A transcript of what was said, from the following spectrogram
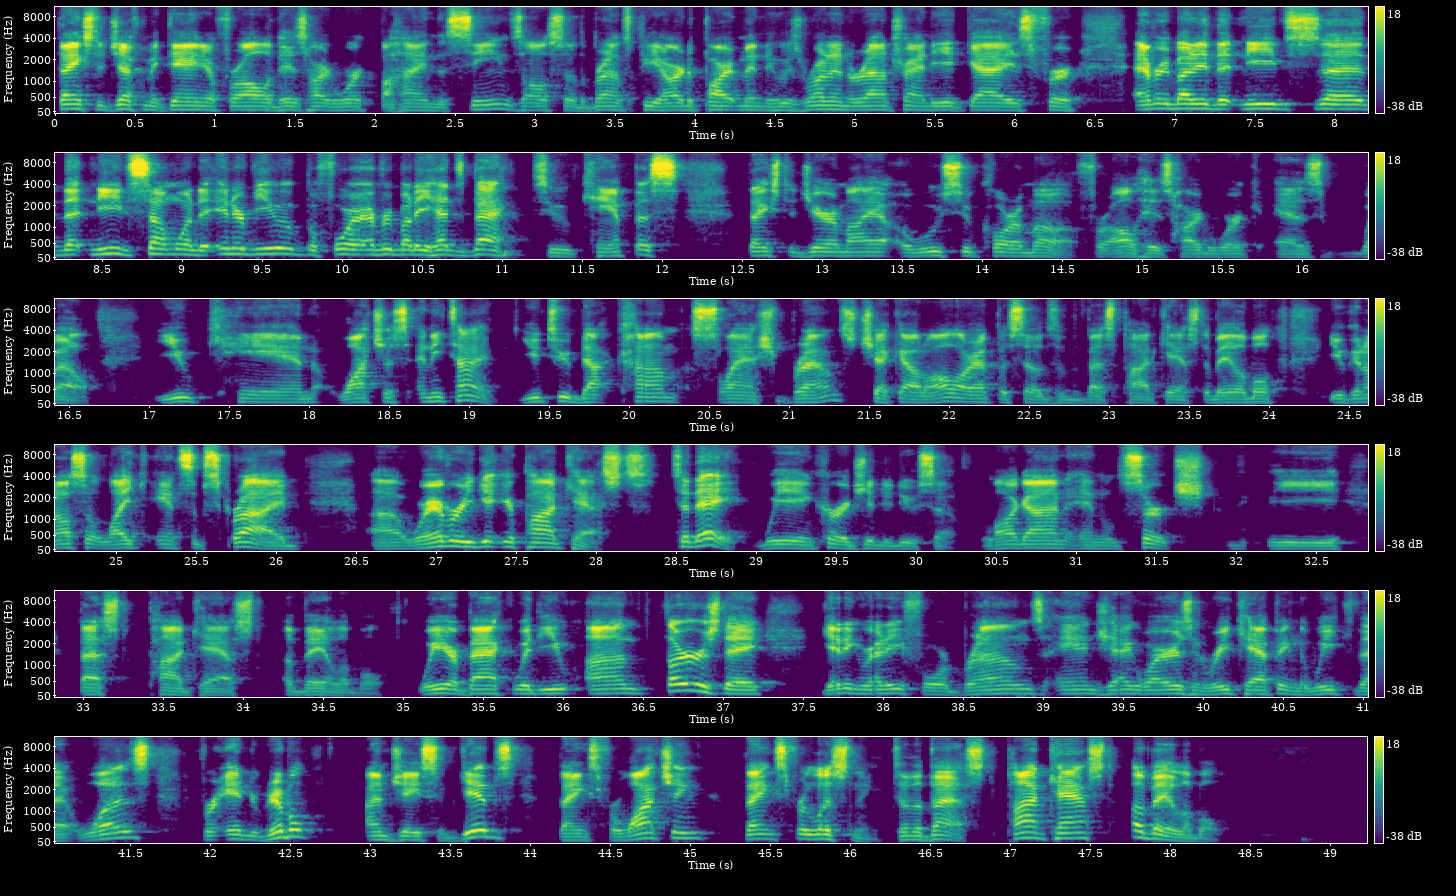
thanks to Jeff McDaniel for all of his hard work behind the scenes. Also, the Browns PR department, who is running around trying to get guys for everybody that needs uh, that needs someone to interview before everybody heads back to campus. Thanks to Jeremiah Owusu Koramoah for all his hard work as well. You can watch us anytime. YouTube.com slash Browns. Check out all our episodes of the best podcast available. You can also like and subscribe uh, wherever you get your podcasts. Today, we encourage you to do so. Log on and search the best podcast available. We are back with you on Thursday, getting ready for Browns and Jaguars and recapping the week that was. For Andrew Gribble, I'm Jason Gibbs. Thanks for watching. Thanks for listening to the best podcast available.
